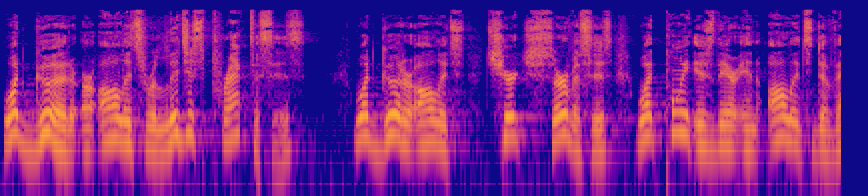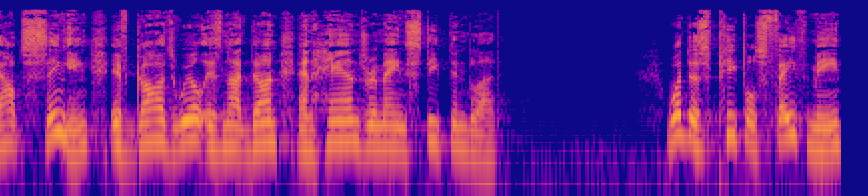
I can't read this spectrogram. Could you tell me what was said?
What good are all its religious practices? What good are all its church services? What point is there in all its devout singing if God's will is not done and hands remain steeped in blood? What does people's faith mean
